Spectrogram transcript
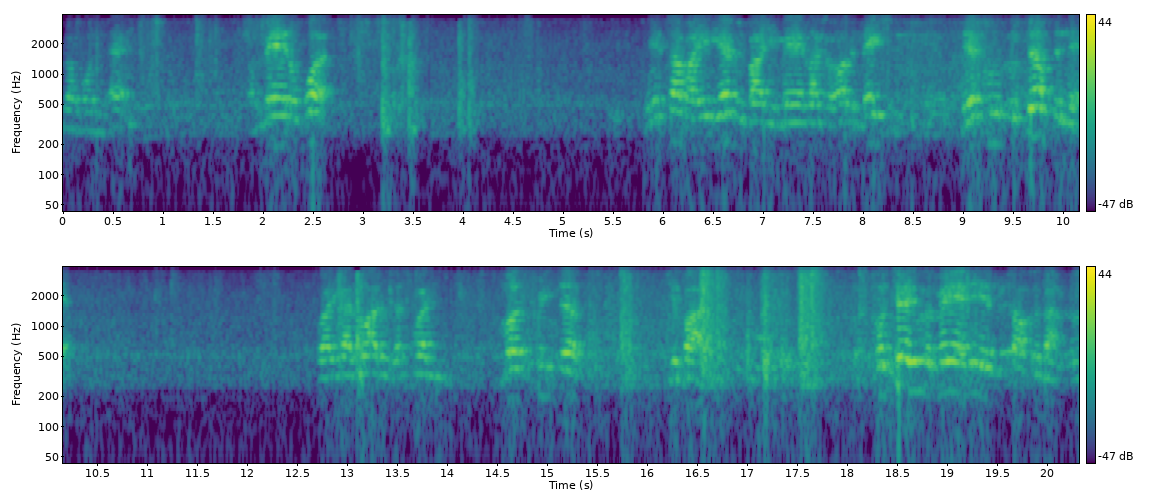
We're going to Acts. A man of what? Ain't talking about hear everybody man like the other nation, they prove themselves in there. That's why you got a lot of, that's why you must precept your body. I'm going to tell you who the man is we're talking about. Oh,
